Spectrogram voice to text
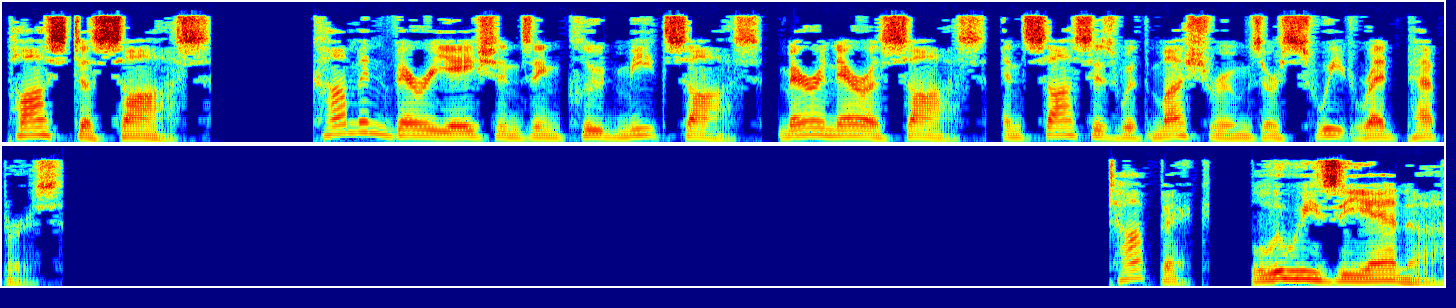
pasta sauce. Common variations include meat sauce, marinara sauce, and sauces with mushrooms or sweet red peppers. Louisiana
